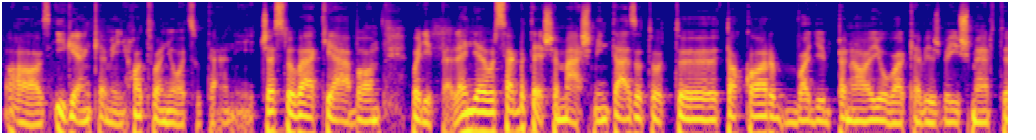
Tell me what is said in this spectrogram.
az igen kemény 68 utáni Csehszlovákiában, vagy éppen Lengyelországban teljesen más mintázatot takar, vagy éppen a jóval kevésbé ismert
